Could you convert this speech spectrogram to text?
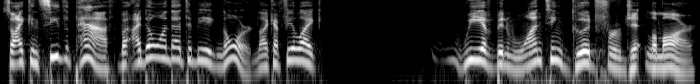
So I can see the path, but I don't want that to be ignored. Like I feel like we have been wanting good for J- Lamar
